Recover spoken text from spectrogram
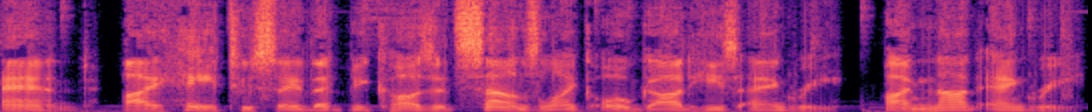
And, I hate to say that because it sounds like oh god he's angry, I'm not angry,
